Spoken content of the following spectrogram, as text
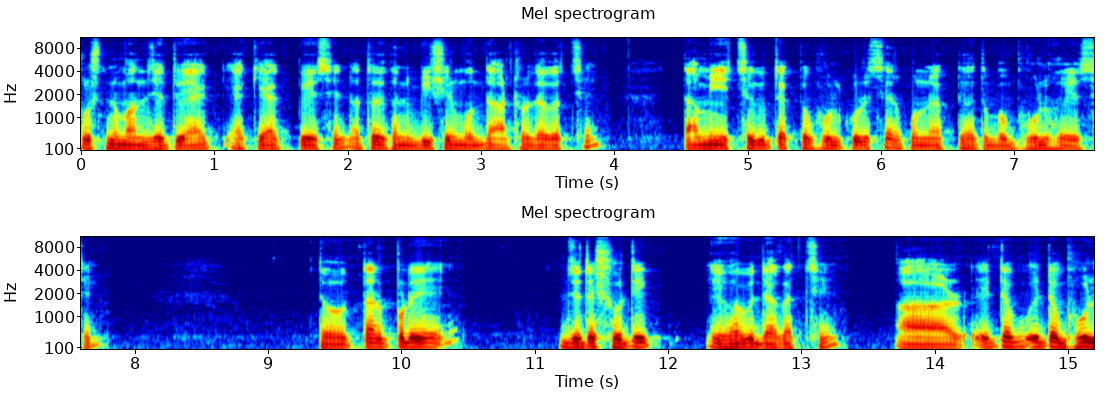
প্রশ্নের মান যেহেতু এক, একে এক পেয়েছেন, অর্থাৎ এখানে বিশের মধ্যে আঠেরো দেখাচ্ছে। তা আমি ইচ্ছাকৃত একটা ভুল করেছি, আর কোনো একটা হয়তো বা ভুল হয়েছে। তো তারপরে যেটা সঠিক এভাবে দেখাচ্ছে, আর এটা এটা ভুল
